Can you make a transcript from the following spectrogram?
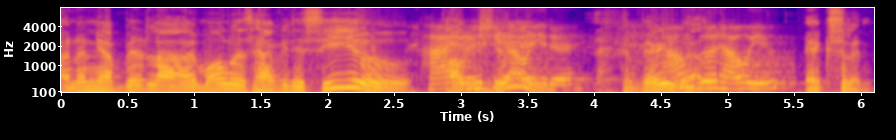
Ananya Birla, I'm always happy to see you. Hi, how Hrishi. Are How are you doing? Very I'm well. good. How are you? Excellent.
